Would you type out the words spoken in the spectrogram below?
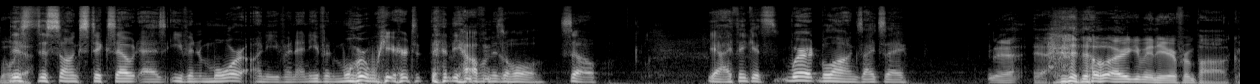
Oh, this yeah. this song sticks out as even more uneven and even more weird than the album as a whole. So, yeah, I think it's where it belongs. I'd say. Yeah, yeah. no argument here from Paco.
